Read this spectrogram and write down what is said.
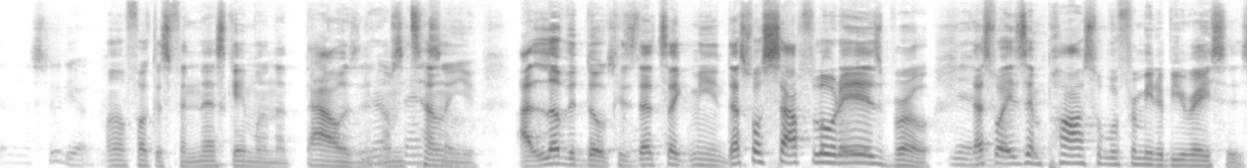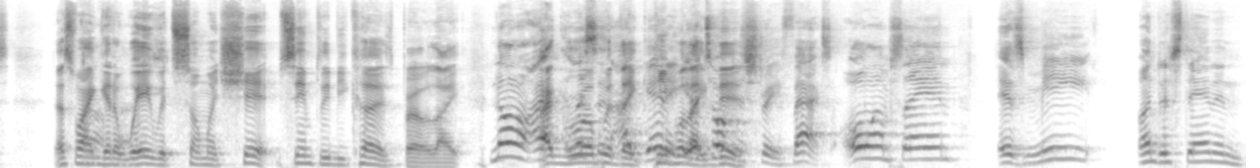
been in the studio." Motherfuckers finesse game on a thousand. You know I'm I'm telling So- you. I love it though, because that's like me. That's what South Florida is, bro. Yeah. That's why it's impossible for me to be racist. That's why I oh, get away facts. with so much shit simply because, bro. Like, No, no, I, I grew up with, like, get it. people You're like talking this. Straight facts. All I'm saying is me understanding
